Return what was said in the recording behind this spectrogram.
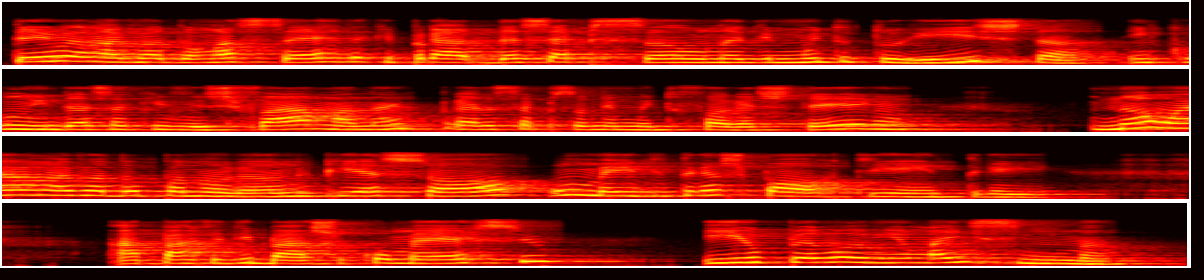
Tem o elevador Lacerda, que para decepção né, de muito turista, incluindo essa que vos fala, né, para decepção de muito forasteiro, não é um elevador panorâmico e é só um meio de transporte entre a parte de baixo, o comércio, e o pelourinho lá em cima,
